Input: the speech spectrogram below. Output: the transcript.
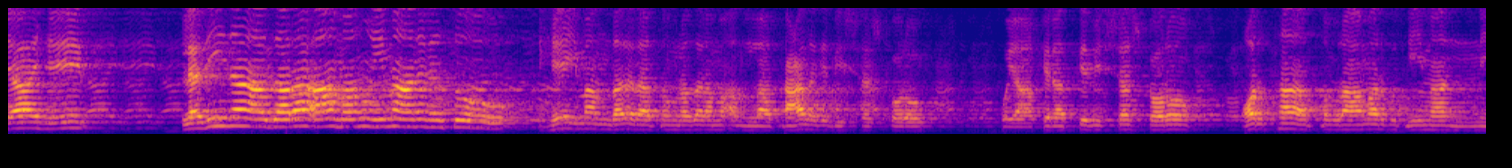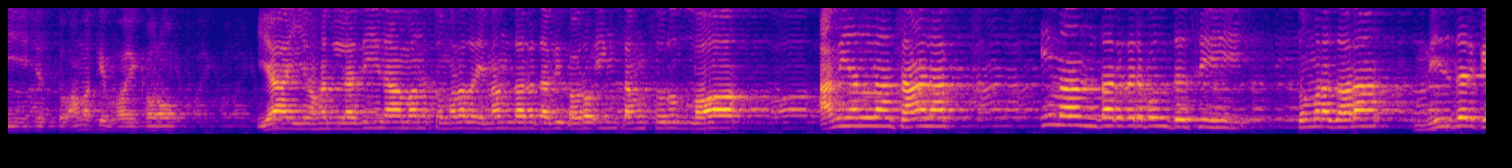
ইয়া হে লাযীনা যারা আমানু ঈমান এনেছো হে ঈমানদারেরা তোমরা যারা আমা- আল্লাহ তাআলাকে বিশ্বাস করো ওই আখিরাতকে বিশ্বাস করো। অর্থাৎ তোমরা আমার প্রতি ইমান নিয়ে এসেছ, আমাকে ভয় করো। ইয়া তোমরা দাবি করো আমি আল্লাহ বলতেছি, তোমরা যারা নিজেদেরকে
